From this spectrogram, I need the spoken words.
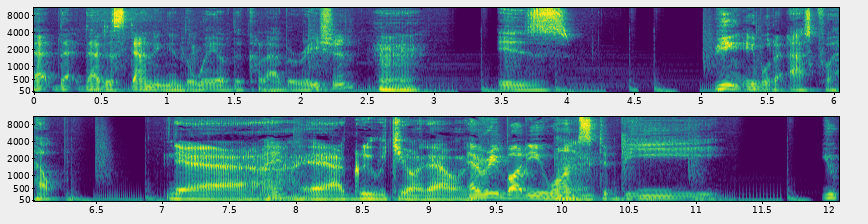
that, that that is standing in the way of the collaboration Mm-hmm. is being able to ask for help. Yeah, Right? yeah, I agree with you on that one. Everybody wants to be you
